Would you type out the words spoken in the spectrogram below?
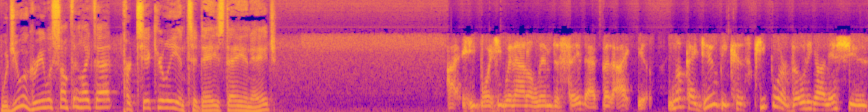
Would you agree with something like that, particularly in today's day and age? He boy, he went out on a limb to say that, but I look, I do because people are voting on issues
